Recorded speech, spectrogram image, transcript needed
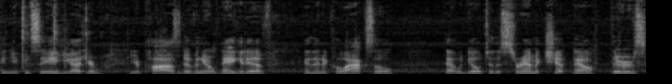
And you can see you got your, your positive and your negative, and then a coaxial that would go to the ceramic chip. Now, there's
